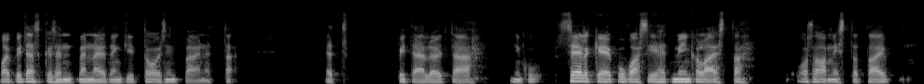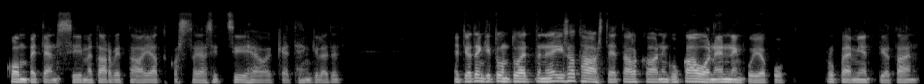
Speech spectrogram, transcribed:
vai pitäisikö se nyt mennä jotenkin toisinpäin, että, että pitää löytää niin selkeä kuva siihen, että minkälaista osaamista tai kompetenssia me tarvitaan jatkossa ja sitten siihen oikeat henkilöt. Et, et jotenkin tuntuu, että ne isot haasteet alkaa niin kuin kauan ennen kuin joku rupeaa miettimään jotain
